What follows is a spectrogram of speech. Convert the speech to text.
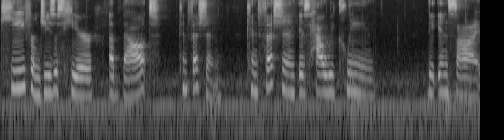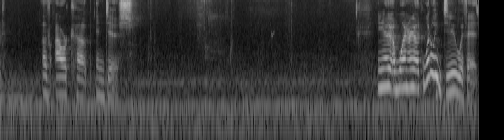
key from Jesus here about confession. Confession is how we clean the inside of our cup and dish. You know, I'm wondering, like, what do we do with it?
